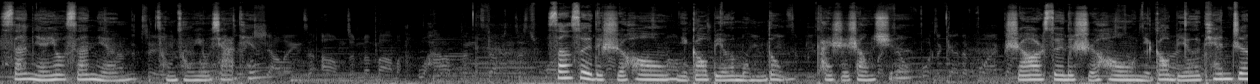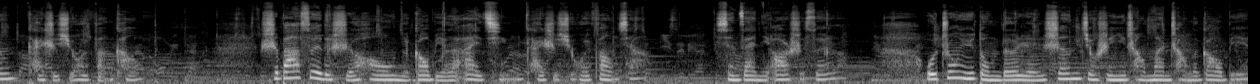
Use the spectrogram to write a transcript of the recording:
三年又三年，匆匆又夏天。三岁的时候，你告别了懵懂，开始上学；十二岁的时候，你告别了天真，开始学会反抗；十八岁的时候，你告别了爱情，开始学会放下。现在你二十岁了，我终于懂得，人生就是一场漫长的告别，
